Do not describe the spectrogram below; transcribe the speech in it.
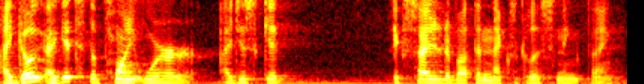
I go I get to the point where I just get excited about the next glistening thing.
